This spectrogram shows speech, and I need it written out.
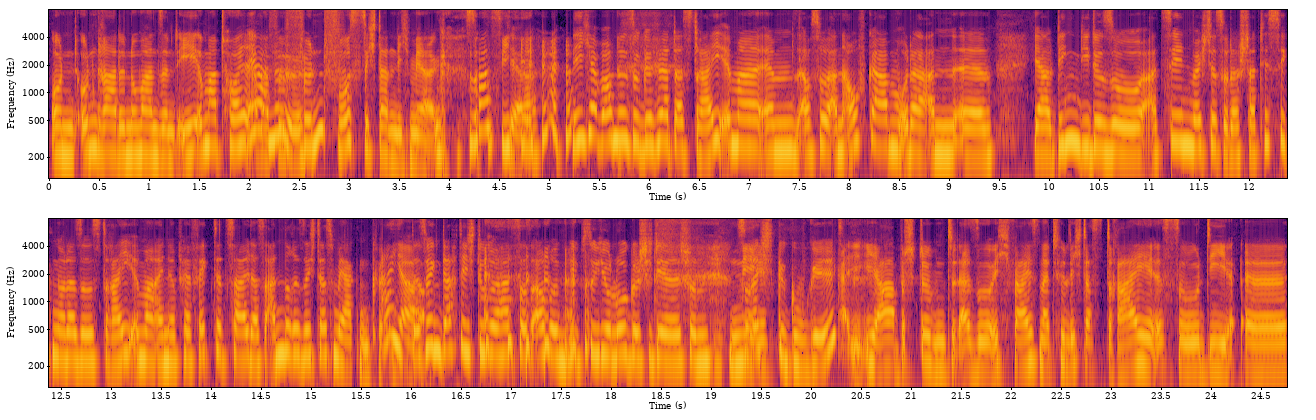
Und ungerade Nummern sind eh immer toll, Ja, aber für nö. fünf wusste ich dann nicht mehr. So passt viel. ja. Nee, ich habe auch nur so gehört, dass drei immer ähm, auch so an Aufgaben oder an äh, ja, Dingen, die du so erzählen möchtest oder Statistiken oder so, ist drei immer eine perfekte Zahl, dass andere sich das merken können. Ah, ja. Deswegen dachte ich, du hast das auch irgendwie psychologisch dir schon Nee. zurecht gegoogelt. Ja, bestimmt. Also ich weiß natürlich, dass drei ist so die äh,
